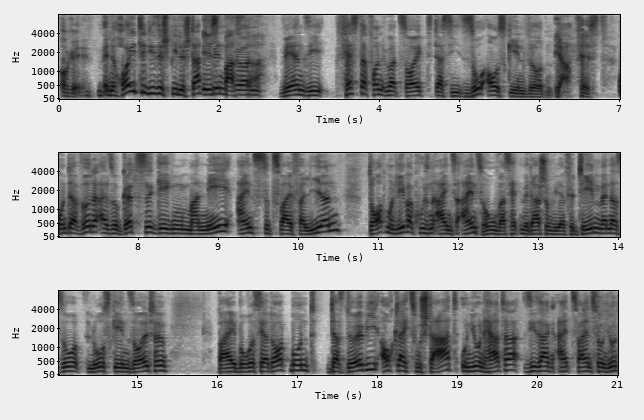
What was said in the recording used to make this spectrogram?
okay. Wenn heute diese Spiele stattfinden würden, wären Sie fest davon überzeugt, dass sie so ausgehen würden. ja, fest. Und da würde also Götze gegen Manet 1 zu 2 verlieren. Dortmund Leverkusen 1-1. Oh, was hätten wir da schon wieder für Themen, wenn das so losgehen sollte? Bei Borussia Dortmund. Das Derby, auch gleich zum Start. Union Hertha, Sie sagen 2-1 für Union.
